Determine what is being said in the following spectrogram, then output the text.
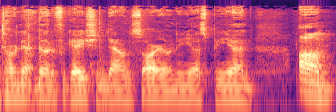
turn that notification down. Sorry on ESPN. Um,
